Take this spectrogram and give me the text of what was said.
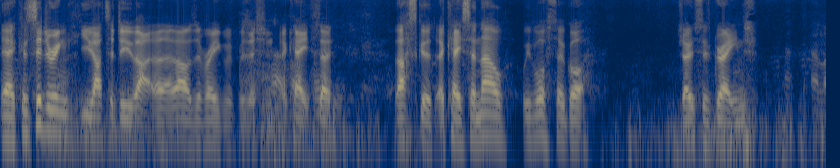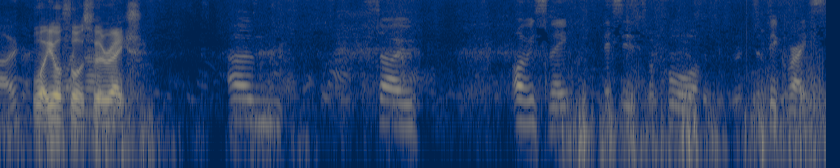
Yeah, considering you had to do that, uh, that was a very good position. Okay, so that's good. Okay, so now we've also got Joseph Grange. Hello. What are your thoughts for the race? Um, so, obviously, this is before the big race,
